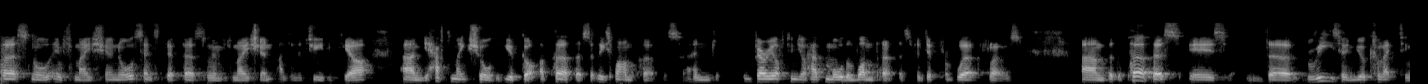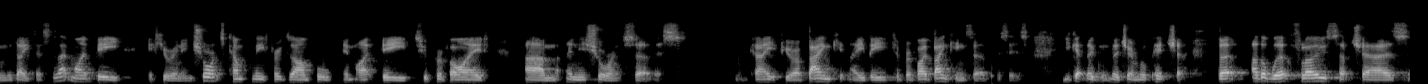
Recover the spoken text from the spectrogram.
personal information or sensitive personal information under the GDPR, um, you have to make sure that you've got a purpose, at least one purpose. And very often you'll have more than one purpose for different workflows. Um, but the purpose is the reason you're collecting the data. So that might be if you're an insurance company, for example, it might be to provide um, an insurance service. Okay, if you're a bank, it may be to provide banking services. You get the, the general picture. But other workflows, such as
